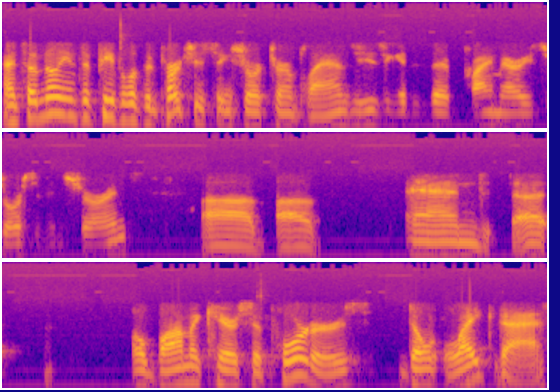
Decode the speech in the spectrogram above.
And so millions of people have been purchasing short-term plans, using it as their primary source of insurance. Uh, uh, and uh, Obamacare supporters don't like that.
